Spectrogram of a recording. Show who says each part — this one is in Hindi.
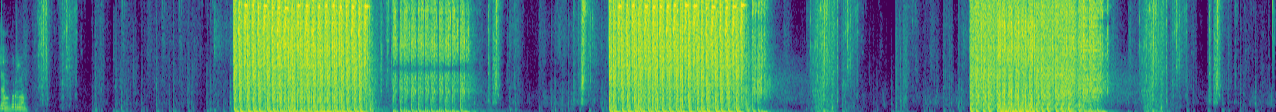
Speaker 1: जंप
